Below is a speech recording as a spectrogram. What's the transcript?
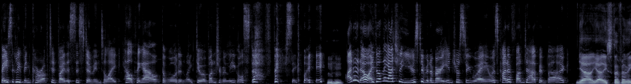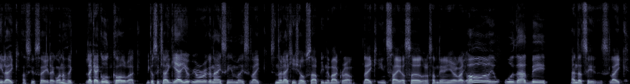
basically been corrupted by the system into like helping out the warden like do a bunch of illegal stuff, basically. Mhm. I don't know. I thought they actually used him in a very interesting way. It was kind of fun to have him back. Yeah, yeah, he's definitely like as you say, like one of the like a good callback because it's like yeah, you you recognize him, but it's like it's not like he shows up in the background, like inside a cell or something, and you're like, oh, would that be? And that's it. It's like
